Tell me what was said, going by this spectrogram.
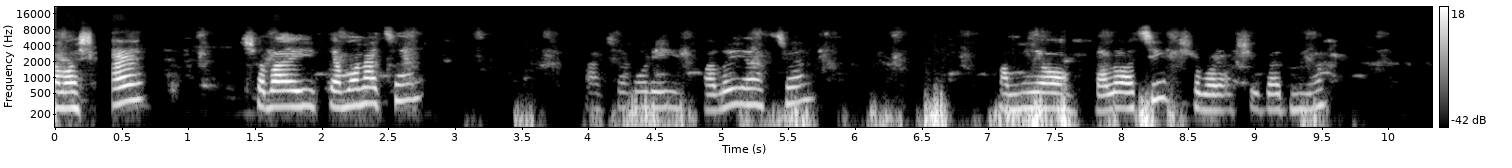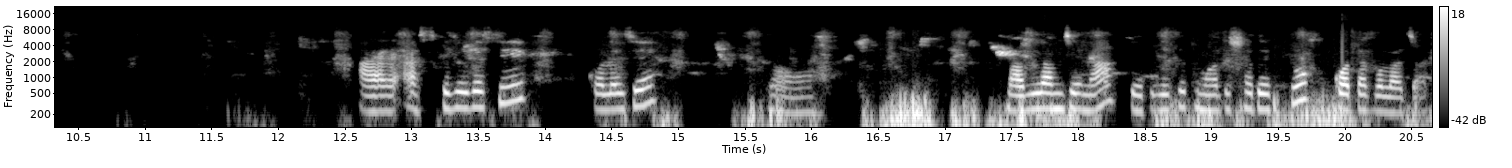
নমস্কার। সবাই কেমন আছেন? আশা করি ভালোই আছেন। আমিও ভালো আছি, সবার আশীর্বাদ নিয়ে। আর আজকে যেতেছি কলেজে, তো ভাবলাম যে না, যেতে যেতে তোমাদের সাথে একটু কথা বলা যাক।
